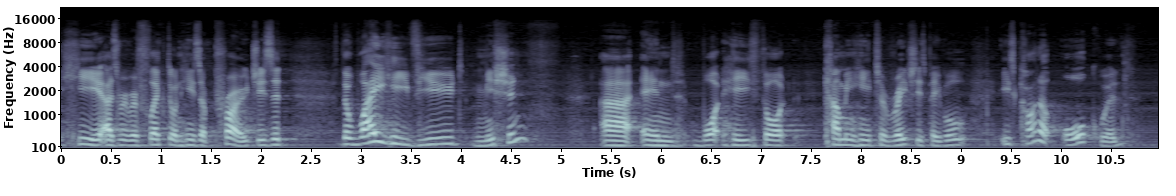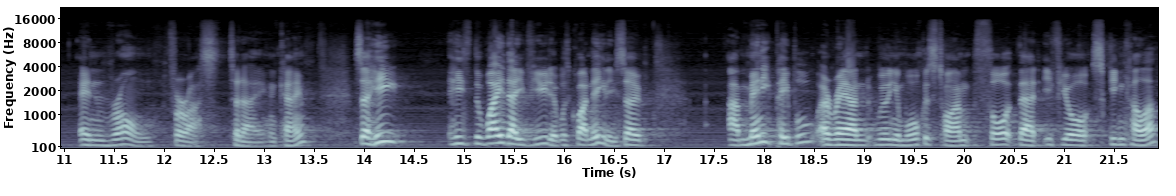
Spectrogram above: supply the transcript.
here as we reflect on his approach is that the way he viewed mission uh, and what he thought coming here to reach these people is kind of awkward and wrong for us today, okay? So he, he's, the way they viewed it was quite negative. So uh, many people around William Walker's time thought that if your skin colour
